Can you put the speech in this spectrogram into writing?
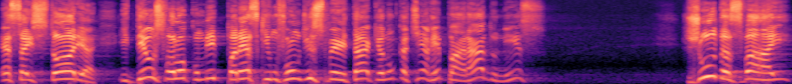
essa história, e Deus falou comigo, parece que foi um despertar, que eu nunca tinha reparado nisso. Judas vai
